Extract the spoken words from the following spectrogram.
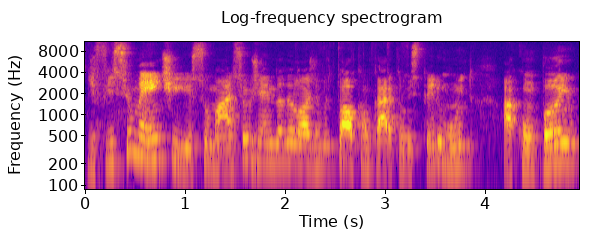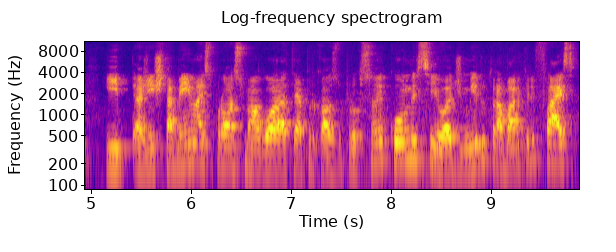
Dificilmente isso o Márcio Eugênio da The Loja Virtual, que é um cara que eu me espelho muito, acompanho e a gente está bem mais próximo agora até por causa do Profissão E-Commerce, eu admiro o trabalho que ele faz.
